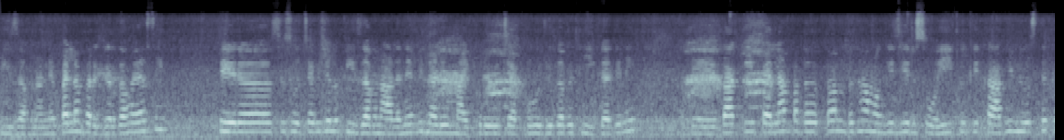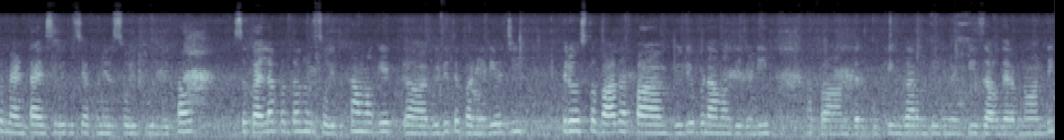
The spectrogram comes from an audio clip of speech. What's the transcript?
ਪੀਜ਼ਾ ਬਣਾਉਂਦੇ ਹਾਂ। ਪਹਿਲਾਂ 버ਗਰ ਦਾ ਹੋਇਆ ਸੀ, ਫਿਰ ਅਸੀਂ ਸੋਚਿਆ ਵੀ ਚਲੋ ਪੀਜ਼ਾ ਬਣਾ ਲੈਂਦੇ ਹਾਂ, ਵੀ ਨਾਲੇ ਮਾਈਕ੍ਰੋਵੇਵ ਚੈੱਕ ਹੋ ਜਾਊਗਾ ਵੀ ਠੀਕ ਹੈ ਕਿ ਨਹੀਂ। ਤੇ ਬਾਕੀ ਪਹਿਲਾਂ ਆਪਾਂ ਤੁਹਾਨੂੰ ਦਿਖਾਵਾਂਗੇ ਜੀ ਰਸੋਈ, ਕਿਉਂਕਿ ਕਾਫੀ ਵਿਊਜ਼ ਤੇ ਕਮੈਂਟ ਆਏ ਸੀ ਵੀ ਤੁਸੀਂ ਆਪਣੀ ਰਸੋਈ ਪੂਰੀ ਦਿਖਾਓ। ਸੋ ਪਹਿਲਾਂ ਆਪਾਂ ਤੁਹਾਨੂੰ ਰਸੋਈ ਦਿਖਾਵਾਂਗੇ ਵੀਡੀਓ ਤੇ ਬਣੇ ਰਹੋ ਜੀ। ਫਿਰ ਉਸ ਤੋਂ ਬਾਅਦ ਆਪਾਂ ਵੀਡੀਓ ਬਣਾਵਾਂਗੇ ਜਿਹੜੀ ਆਪਾਂ ਅੰਦਰ ਕੁਕਿੰਗ ਕਰਨ ਦੀ, ਜਿਵੇਂ ਪੀਜ਼ਾ ਵਗੈਰਾ ਬਣਾਉਣ ਦੀ।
